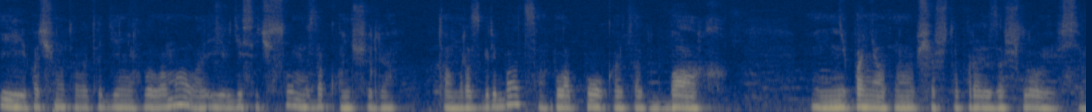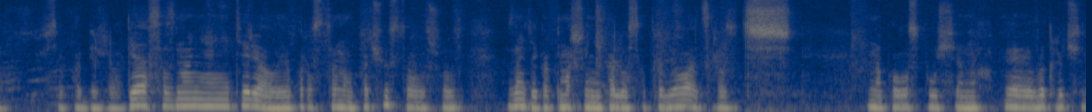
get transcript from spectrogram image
И почему-то в этот день их было мало, и в 10 часов мы закончили там разгребаться. Хлопок этот, бах, непонятно вообще, что произошло, и все, все побежали. Я сознание не терял, я просто, ну, почувствовал, что, знаете, как в машине колеса пробивают сразу, на полуспущенных, э, выключил,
